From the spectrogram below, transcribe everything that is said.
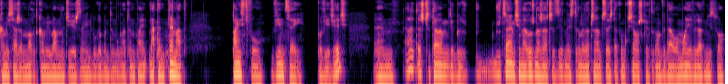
komisarzem Mordką i mam nadzieję, że za niedługo będę mógł na ten, na ten temat Państwu więcej powiedzieć, ale też czytałem, jakby rzucałem się na różne rzeczy. Z jednej strony zacząłem czytać taką książkę, którą wydało moje wydawnictwo,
